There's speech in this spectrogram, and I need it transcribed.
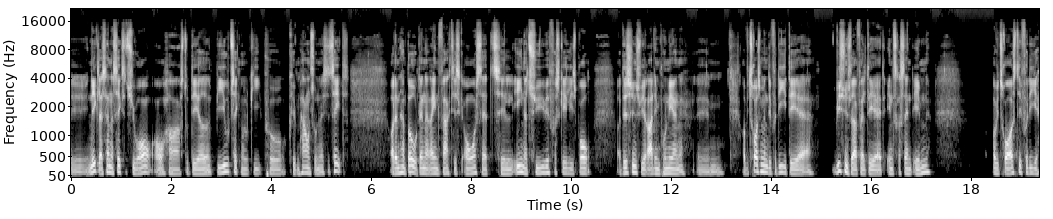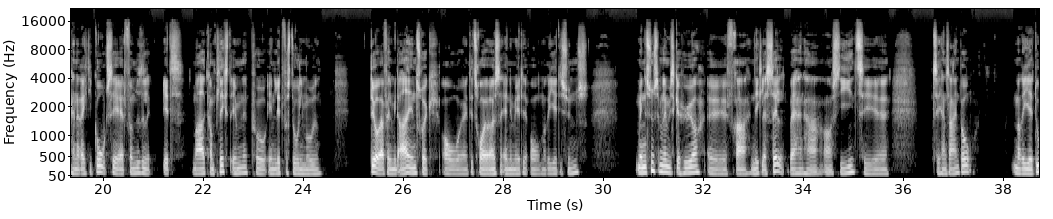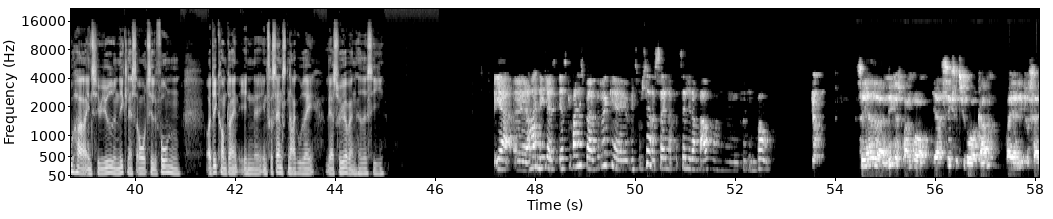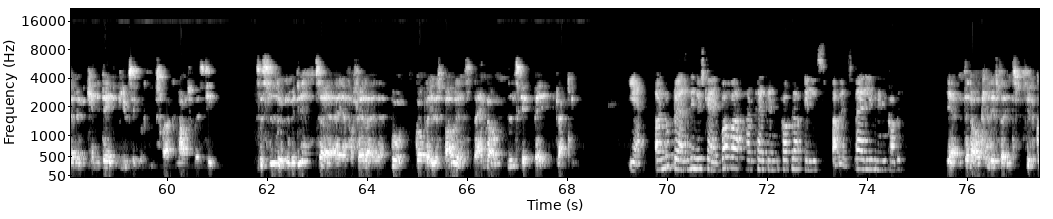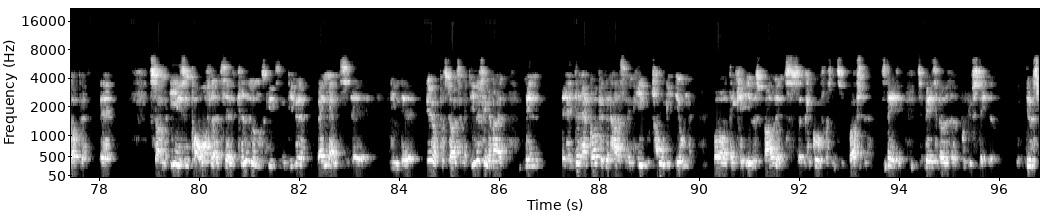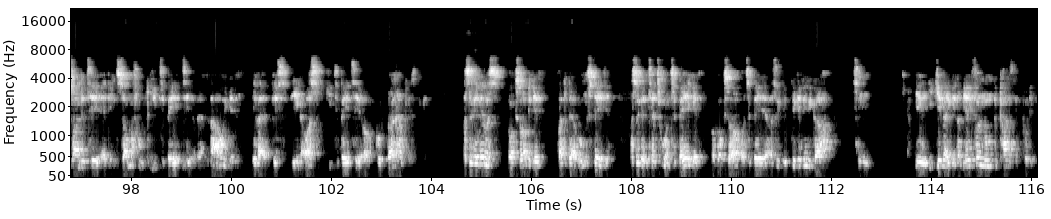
Øh, Niklas han er 26 år og har studeret bioteknologi på Københavns Universitet, og den her bog den er rent faktisk oversat til 21 forskellige sprog, og det synes vi er ret imponerende. Øh, og vi tror simpelthen, det er fordi, det er, vi synes i hvert fald, det er et interessant emne. Og vi tror også, det er fordi, han er rigtig god til at formidle et meget komplekst emne på en let forståelig måde. Det var i hvert fald mit eget indtryk, og øh, det tror jeg også, Anne Mette og Maria de synes. Men jeg synes simpelthen, vi skal høre øh, fra Niklas selv, hvad han har at sige til, øh, til hans egen bog. Maria, du har interviewet Niklas over telefonen, og det kom der en, en øh, interessant snak ud af. Lad os høre, hvad han havde at sige. Ja, øh, hej Niklas. Jeg skal bare lige spørge, vil du ikke uh, introducere dig selv og fortælle lidt om baggrunden uh, for din bog? Jo. Så jeg hedder Niklas Brandborg. Jeg er 26 år gammel, og jeg er lige blevet færdig med min kandidat i bioteknologi fra Københavns Universitet. Så sideløbende med det, så er jeg forfatter af bogen Gobler Ellers Baglæns, der handler om videnskab bag et langt liv. Ja, og nu bliver jeg altså lige nysgerrig. Hvorfor har du kaldt den Gobler Ellers Baglæns? Hvad er det lige med den gobbel? Ja, den er opkaldt efter en speciel goble, øh, som egentlig sådan på overfladen ser lidt kedelig ud, måske sådan en lille vandmands øh, lille øh, dyr på størrelse med en lille fingernegl, men øh, den her goble, den har sådan en helt utrolig evne, hvor den kan ældes baglæns, så den kan gå fra sådan sit voksne stadie tilbage til noget, der hedder polysstadiet. Det vil svare lidt til, at en sommerfugl gik tilbage til at være en larve igen, eller hvis en af os gik tilbage til at gå i børnehaveklassen igen. Og så kan den ellers vokse op igen fra det der unge stadie, og så kan den tage turen tilbage igen og vokse op og tilbage, og så kan, det kan det egentlig gøre sådan, øh, igen og igen, og vi har ikke fundet nogen begrænsning på det.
